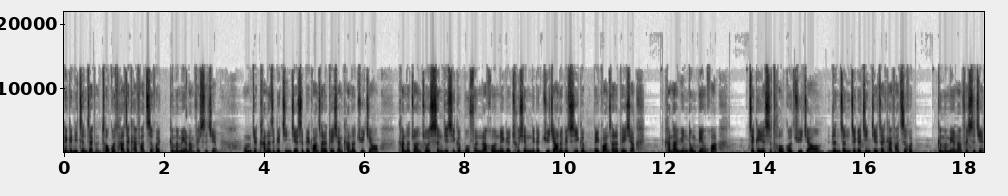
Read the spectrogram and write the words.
那个你正在透过它在开发智慧，根本没有浪费时间。我们就看到这个境界是被观察的对象，看到聚焦，看到专注，身体是一个部分，然后那个出现那个聚焦，那个是一个被观察的对象，看它运动变化，这个也是透过聚焦认真这个境界在开发智慧，根本没有浪费时间。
